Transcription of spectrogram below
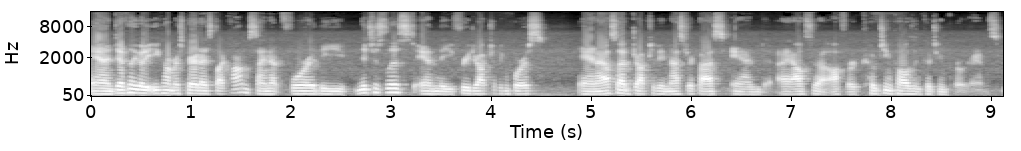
And definitely go to ecommerceparadise.com, sign up for the niches list and the free dropshipping course. And I also have dropshipping masterclass, and I also offer coaching calls and coaching programs.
